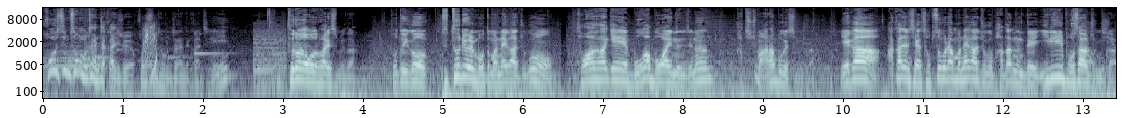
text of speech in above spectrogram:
코스튬 선물 상자까지 줘요 코스튬 선물 상자까지. 들어가 보도록 하겠습니다. 저도 이거 튜토리얼 모드만 해가지고 정확하게 뭐가 뭐가 있는지는 같이 좀 알아보겠습니다. 얘가 아까 전에 제가 접속을 한번 해가지고 받았는데 일일 보상을 줍니다.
